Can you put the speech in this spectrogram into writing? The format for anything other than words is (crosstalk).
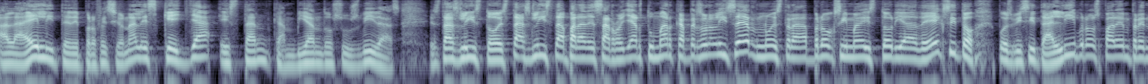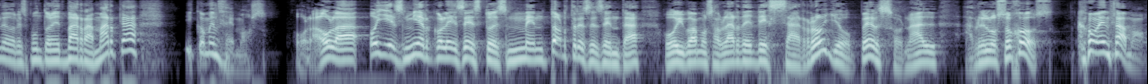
a la élite de profesionales que ya están cambiando sus vidas. ¿Estás listo? ¿Estás lista para desarrollar tu marca personal y ser nuestra próxima historia de éxito? Pues visita librosparaemprendedores.net barra marca y comencemos. Hola, hola, hoy es miércoles, esto es Mentor 360, hoy vamos a hablar de desarrollo personal. Abre los ojos, comenzamos.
